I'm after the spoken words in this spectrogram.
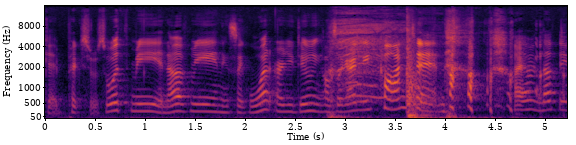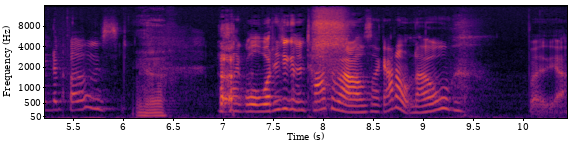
get pictures with me and of me and he's like, What are you doing? I was like, I need content. I have nothing to post. Yeah. He's like, Well, what are you gonna talk about? I was like, I don't know. But yeah.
